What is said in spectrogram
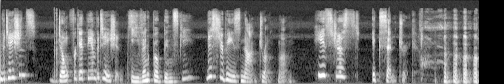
Invitations? Don't forget the invitations. Even Bobinsky? Mr. B's not drunk, Mom. He's just eccentric.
